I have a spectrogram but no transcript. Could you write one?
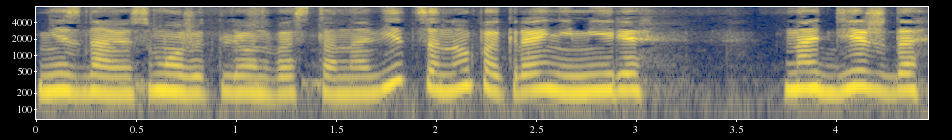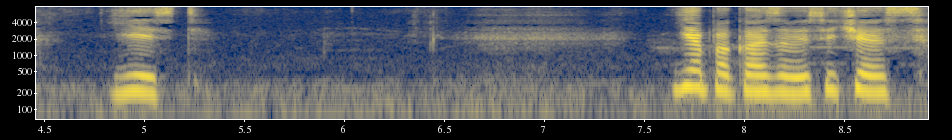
Не знаю, сможет ли он восстановиться, но, по крайней мере, надежда есть. Я показываю сейчас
